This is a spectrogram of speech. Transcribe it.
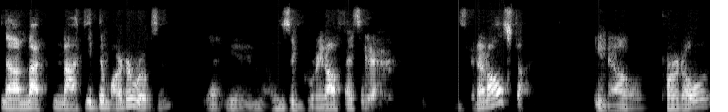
now I'm not knocking DeMar DeRozan. You know, he's a great offensive player. He's been an all star. You know, Poeltl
